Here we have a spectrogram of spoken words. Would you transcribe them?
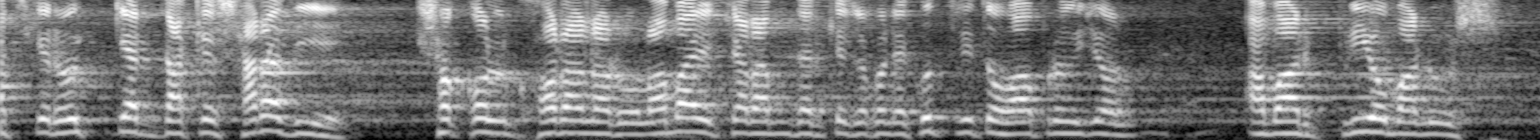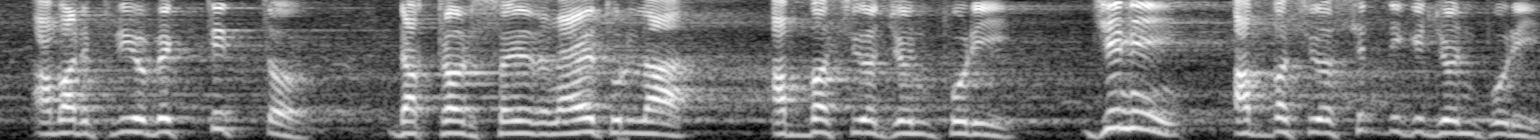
আজকের ঐক্যের ডাকে সাড়া দিয়ে সকল ঘরানার ওলামাই ক্যারামদেরকে যখন একত্রিত হওয়া প্রয়োজন, আমার প্রিয় মানুষ, আমার প্রিয় ব্যক্তিত্ব, ডক্টর সৈয়দ নায়তুল্লাহ আব্বাসীয় জৈনপুরী যিনি আব্বাসীয় সিদ্দিকী জৈনপুরী,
